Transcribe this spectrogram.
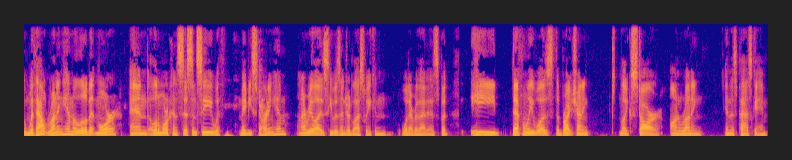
without running him a little bit more and a little more consistency with maybe starting him, and I realize he was injured last week and whatever that is, but he definitely was the bright shining like star on running in this past game.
